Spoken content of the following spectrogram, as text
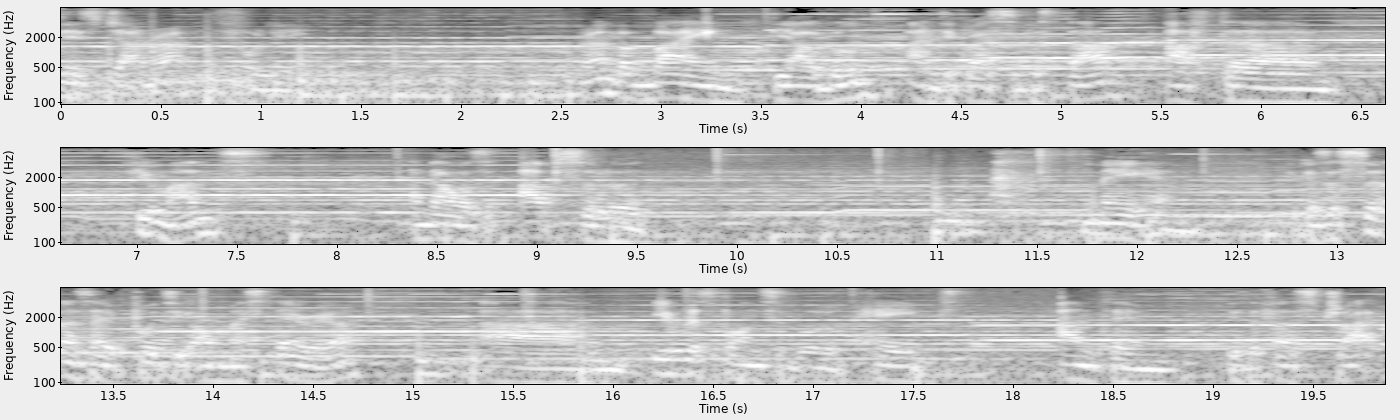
this genre fully remember buying the album Antichrist Superstar after a few months, and that was absolute mayhem because as soon as I put it on my stereo, um, Irresponsible Hate Anthem is the first track,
